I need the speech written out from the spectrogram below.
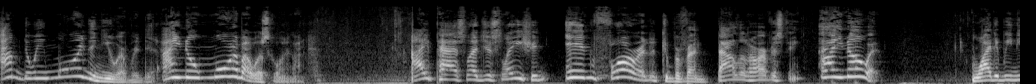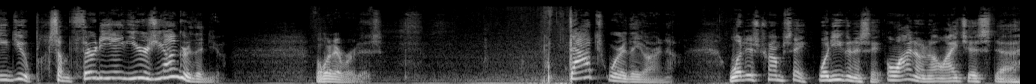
I'm doing more than you ever did. I know more about what's going on. I passed legislation in Florida to prevent ballot harvesting. I know it. Why do we need you? Plus, I'm 38 years younger than you. Or whatever it is. That's where they are now. What does Trump say? What are you going to say? Oh, I don't know. I just uh,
